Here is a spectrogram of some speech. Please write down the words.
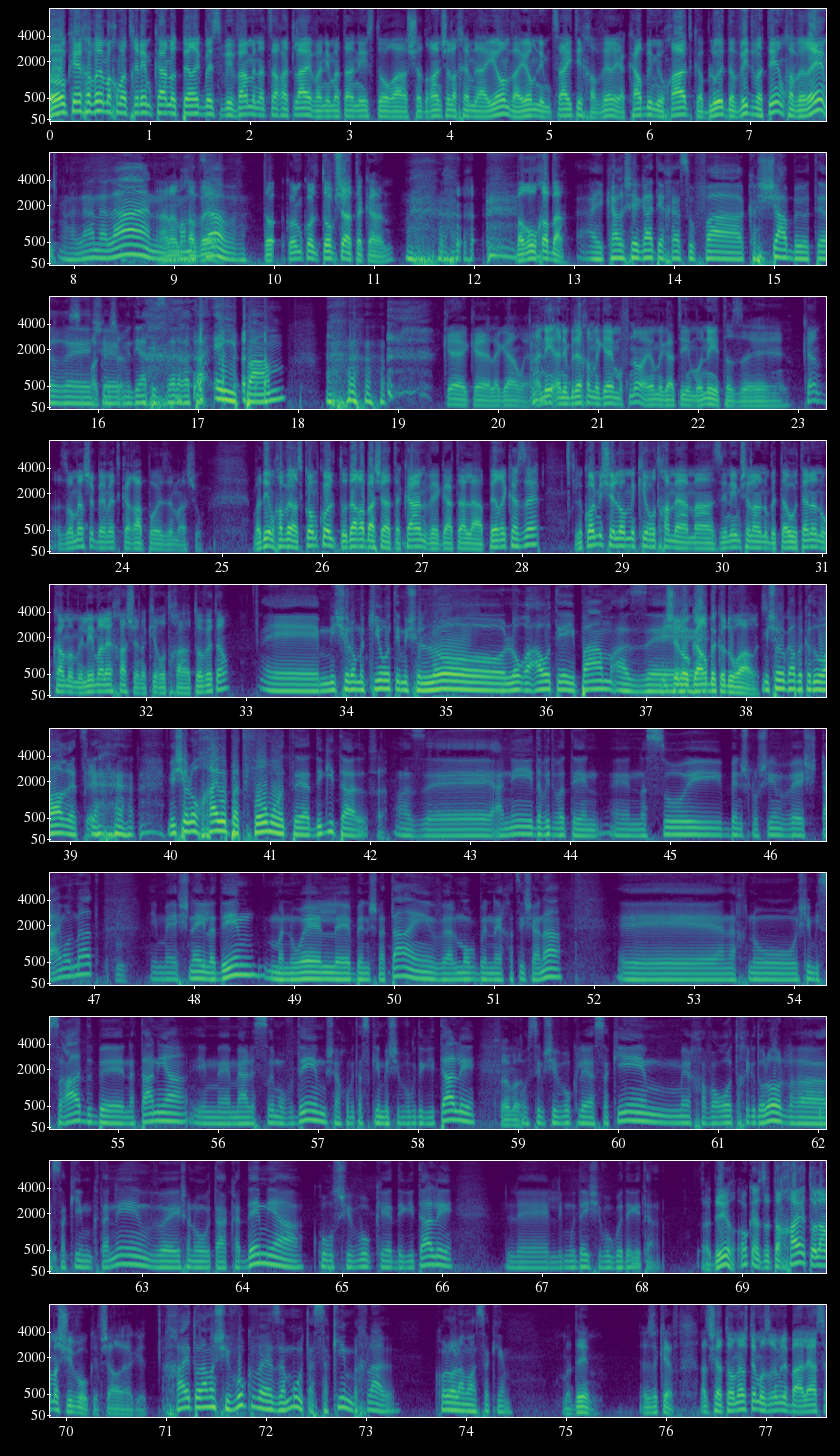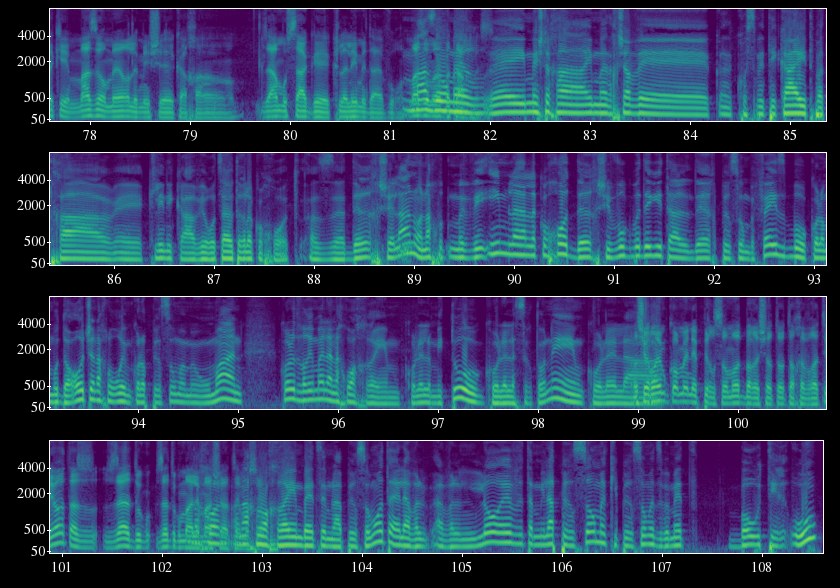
אוקיי, חברים, אנחנו מתחילים כאן עוד פרק בסביבה מנצחת live. אני מתן איסטור, השדרן שלכם להיום, והיום נמצא איתי חבר יקר במיוחד, קבלו את דוד וטין, חברים. אהלן, אהלן, מה. המצב? קודם כל, טוב שאתה כאן. ברוך הבא. העיקר שהגעתי אחרי הסופה הקשה ביותר אה. שמדינת ישראל ראתה אי פעם. כן, כן, לגמרי. אני, אני בדרך כלל מגיע עם אופנוע, היום הגעתי עם מונית, אז אה, כן, אז זה אומר שבאמת קרה פה איזה משהו. מדהים, חבר, אז קודם כל, תודה רבה שאתה כאן והגעת לפרק הזה. לכל מי שלא מכיר אותך מהמאזינים שלנו בטעות, תן לנו כמה מילים עליך, שנכיר אותך טוב יותר. אה, מי שלא מכיר אותי, מי שלא לא ראה אותי אי פעם, אז... אה, מי שלא גר בכדור הארץ. מי שלא גר בכדור הארץ, כן. כן. מי שלא חי בפלטפורמות אה, הדיגיטל. אז אני דוד וטין, נשוי בן 32 עוד מעט, Mm. עם שני ילדים, מנואל בן שנתיים ואלמוג בן חצי שנה. אה, אנחנו, יש לי משרד בנתניה עם אה, מעל 20 עובדים, שאנחנו מתעסקים בשיווק דיגיטלי, מאוד. עושים שיווק לעסקים, מהחברות הכי גדולות לעסקים קטנים, ויש לנו את האקדמיה, קורס שיווק אה, דיגיטלי, ללימודי שיווק בדיגיטל. אדיר. אוקיי, אז אתה חי את עולם השיווק, אפשר להגיד. חי את עולם השיווק והיזמות, עסקים בכלל, כל עולם העסקים. מדהים, איזה כיף. אז כשאתה אומר שאתם עוזרים לבעלי עסקים, מה זה אומר למי שככה, זה היה מושג אה, כללי מדי עבורו? מה זה אומר? בתכלס? אה, אם יש לך, אם עכשיו אה, קוסמטיקאית פתחה קליניקה והיא רוצה יותר לקוחות, אז הדרך שלנו, אנחנו מביאים ללקוחות דרך שיווק בדיגיטל, דרך פרסום בפייסבוק, כל המודעות שאנחנו רואים, כל הפרסום המאומן, כל הדברים האלה אנחנו אחראים, כולל המיתוג, כולל הסרטונים, כולל ה... אז כשרואים כל מיני פרסומות ברשתות החברתיות, אז זה, הדוג... זה דוגמה למה נכון, שאתם אנחנו אחראים בעצם לפרסומות האלה, אבל, אבל אני לא אוהב את המילה פרסומת, כי פרסומת זה באמת בואו תראו.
